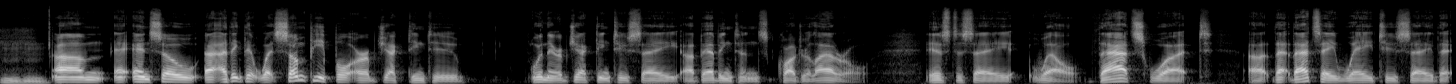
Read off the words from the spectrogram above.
mm-hmm. um, and so I think that what some people are objecting to when they're objecting to, say, uh, Bebbington's quadrilateral, is to say, well, that's what. Uh, that that's a way to say that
